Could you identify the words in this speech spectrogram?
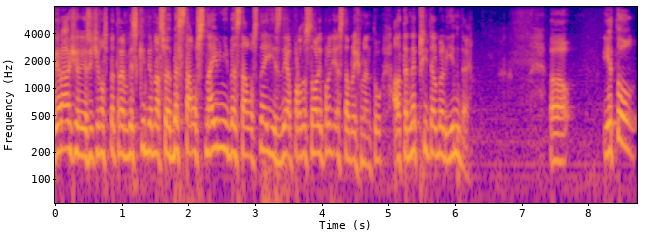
vyráželi řečeno s Petrem Biskindem na své bezstarost, naivní bezstarostné jízdy a protestovali proti establishmentu, ale ten nepřítel byl jinde. Je to,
